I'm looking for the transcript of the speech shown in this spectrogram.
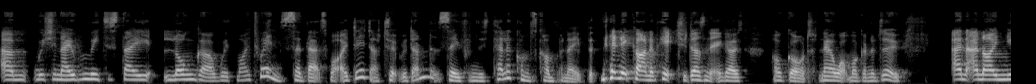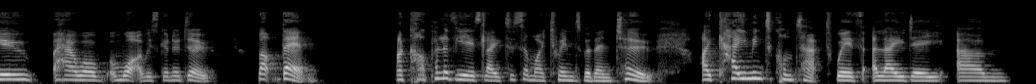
um, which enabled me to stay longer with my twins. So that's what I did. I took redundancy from this telecoms company, but then it kind of hits you, doesn't it? It goes, oh God, now what am I going to do? And, and I knew how I, and what I was going to do. But then a couple of years later, so my twins were then two, I came into contact with a lady um,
